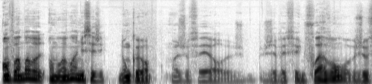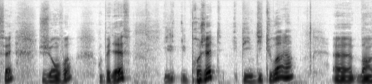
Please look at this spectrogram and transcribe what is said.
Envoie-moi envoie un ECG. Donc, euh, moi, je fais, j'avais fait une fois avant, je fais, je lui envoie en PDF. Il, projette et puis il me dit Tu vois là euh, ben,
